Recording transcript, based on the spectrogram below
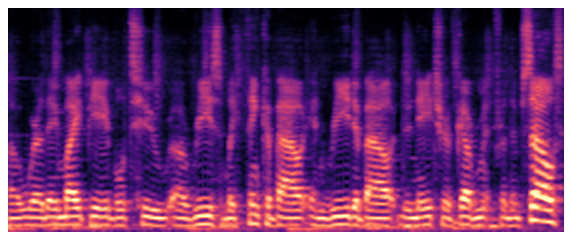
uh, where they might be able to uh, reasonably think about and read about the nature of government for themselves,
